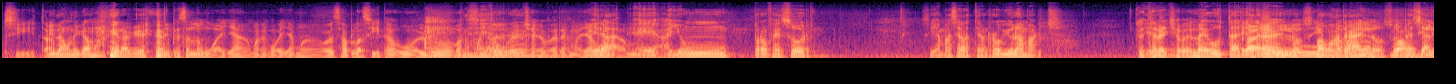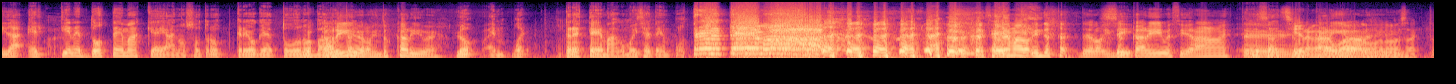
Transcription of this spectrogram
Sí, está. Y la única manera que... Estoy pensando en Guayama. En Guayama, o esa placita hubo algo bastante Mayagüez. chévere. Mayagüez Mira, también. eh, hay un profesor, se llama Sebastián Robio Lamarche. Eh, chévere me gustaría traerlo, traerlo. sí, vamos a vamos. traerlo. Su vamos. especialidad, él tiene dos temas que a nosotros creo que a todos los nos va a Caribes, gustar. los indios Caribes. Los- em, bueno, tres temas, como dice Tempo. ¡Tres temas! Ese tema de los indios, de los indios Sí. Caribes, si eran este, Exacto. Si eran caníbales arahuacos o y- no, exacto.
